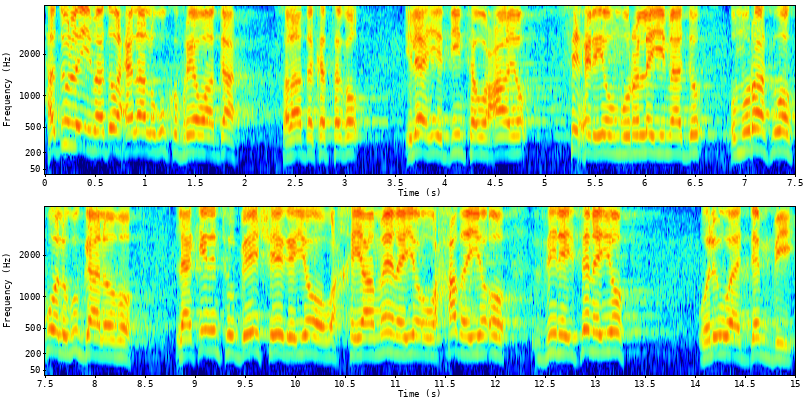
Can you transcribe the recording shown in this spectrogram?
Hadduu la yimaado waxyaalaha lagu kufriyo waa gaar. Salaada ka tago ilaah iyo diinta u caayo sixir iyo umuuro la yimaado umuurahaas waa kuwa lagu gaaloobo laakiin intuu been sheegayo oo wax khiyaamaynayo oo wax hadayo oo zinaysanayo weli waa dembi.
